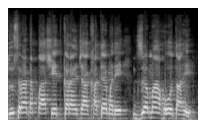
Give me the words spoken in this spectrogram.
दुसरा टप्पा शेतकऱ्यांच्या खात्यामध्ये जमा होत आहे.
